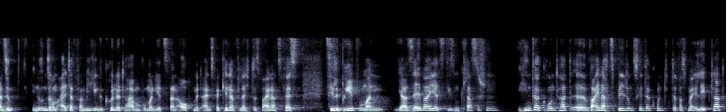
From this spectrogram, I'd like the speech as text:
also in unserem Alter Familien gegründet haben, wo man jetzt dann auch mit ein, zwei Kindern vielleicht das Weihnachtsfest zelebriert, wo man ja selber jetzt diesen klassischen Hintergrund hat, äh, Weihnachtsbildungshintergrund, das, was man erlebt hat.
